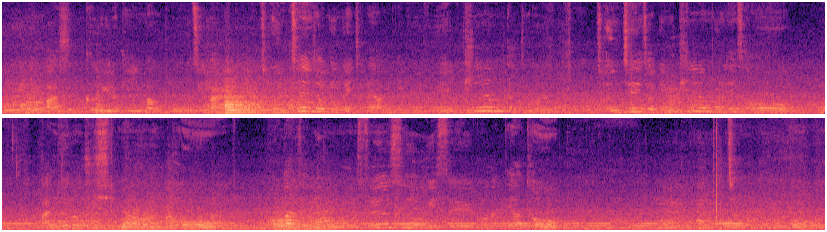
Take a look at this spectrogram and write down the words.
보이는 마스크 이렇게 이만 보지 말고 전체적인 거 있잖아요. 이 필름 같은 거를 전체적인 필름을 해서 만들어 주시면 더 효과적으로 쓸 수 있을 것 같아요. 더 참, 뭐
